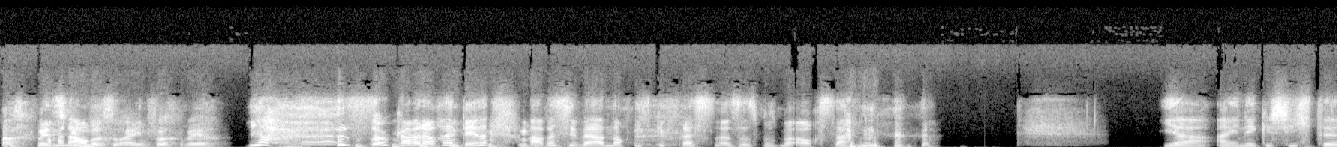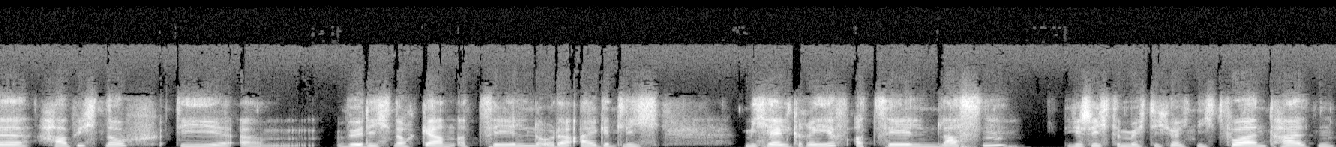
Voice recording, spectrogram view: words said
Ach, wenn es immer so einfach wäre. Ja, so kann man auch ein aber sie werden auch nicht gefressen, also das muss man auch sagen. Ja, eine Geschichte habe ich noch, die ähm, würde ich noch gern erzählen oder eigentlich Michael Gref erzählen lassen. Die Geschichte möchte ich euch nicht vorenthalten.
